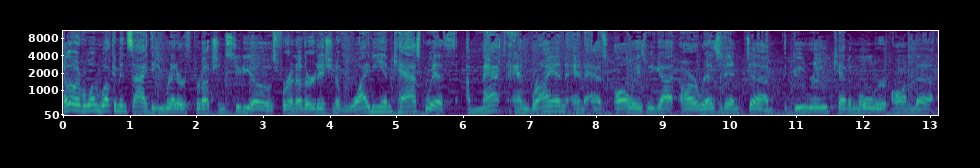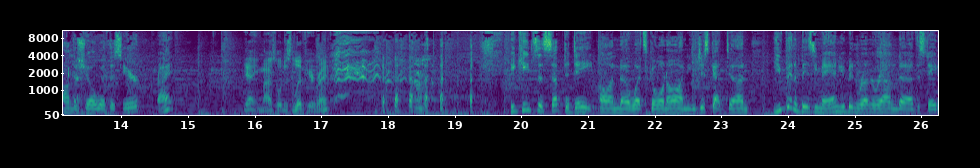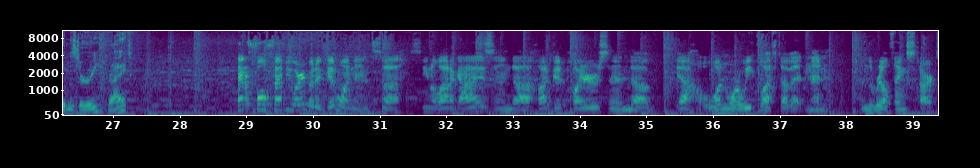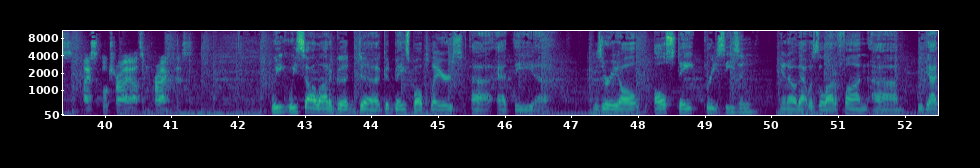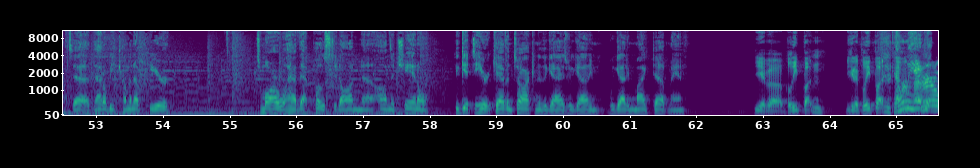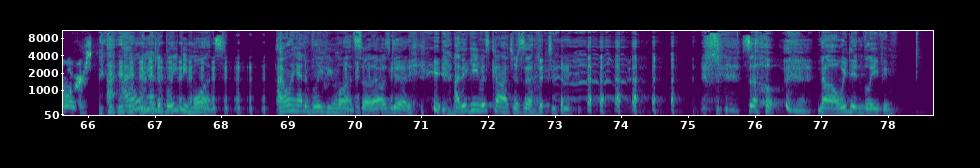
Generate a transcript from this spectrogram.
Hello, everyone. Welcome inside the Red Earth Production Studios for another edition of YBM Cast with Matt and Brian. And as always, we got our resident uh, guru Kevin Moulder on uh, on the show with us here, right? Yeah, you might as well just live here, right? he keeps us up to date on uh, what's going on. You just got done. You've been a busy man. You've been running around uh, the state of Missouri, right? Had a full February, but a good one. And it's uh, seen a lot of guys and uh, a lot of good players, and uh, yeah, one more week left of it, and then then the real thing starts: high school tryouts and practice. We we saw a lot of good uh, good baseball players uh, at the uh, Missouri All All State preseason. You know that was a lot of fun. Um, we got that'll be coming up here tomorrow. We'll have that posted on on the channel you get to hear Kevin talking to the guys. We got him. We got him mic'd up, man. You have a bleep button. You get a bleep button, Kevin. I only had to, or worse? I, I, only had to bleep him once. I only had to bleep him once, so that was good. I think he was conscious of it. so, no, we didn't bleep him.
